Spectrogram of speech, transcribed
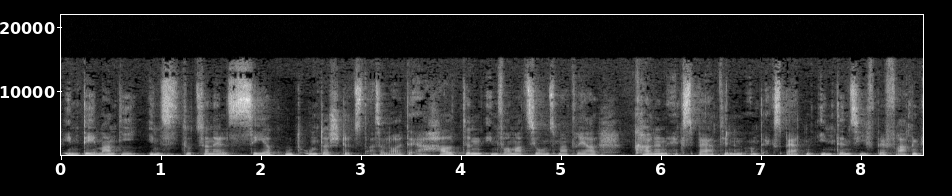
indem man die institutionell sehr gut unterstützt, also Leute erhalten Informationsmaterial, können Expertinnen und Experten intensiv befragen,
